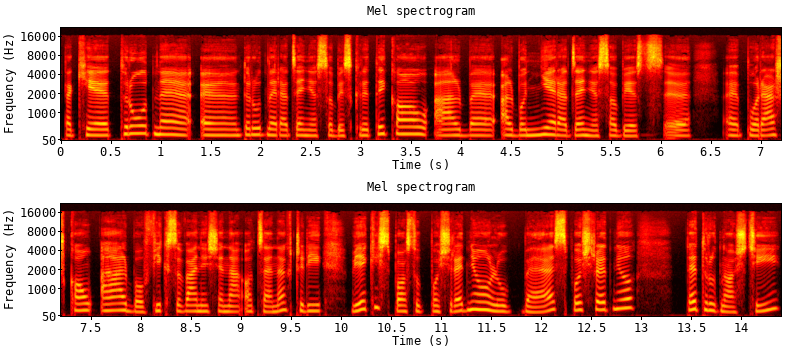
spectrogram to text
takie trudne, e, trudne radzenie sobie z krytyką, albo, albo nie radzenie sobie z e, e, porażką, albo fiksowanie się na ocenach, czyli w jakiś sposób pośrednio lub bezpośrednio te trudności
